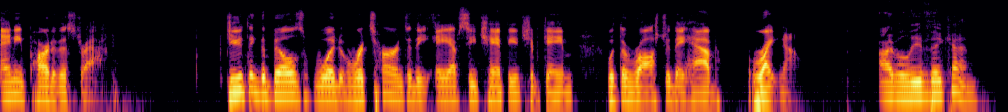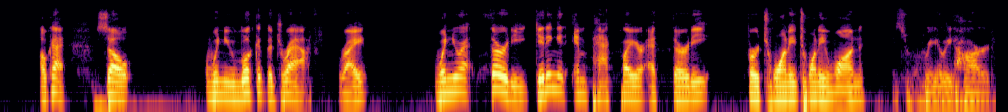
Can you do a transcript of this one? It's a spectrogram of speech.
any part of this draft? Do you think the Bills would return to the AFC championship game with the roster they have right now? I believe they can. Okay. So when you look at the draft, right? When you're at 30, getting an impact player at 30 for 2021 is really hard.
